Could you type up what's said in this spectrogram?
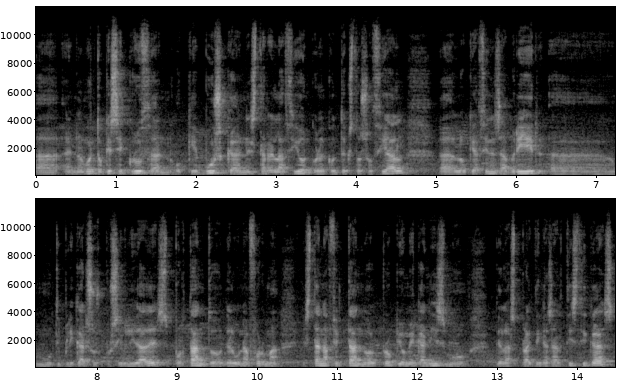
eh, en el momento que se cruzan o que buscan esta relación con el contexto social, eh, lo que hacen es abrir, eh, multiplicar sus posibilidades, por tanto, de alguna forma están afectando al propio mecanismo de las prácticas artísticas,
